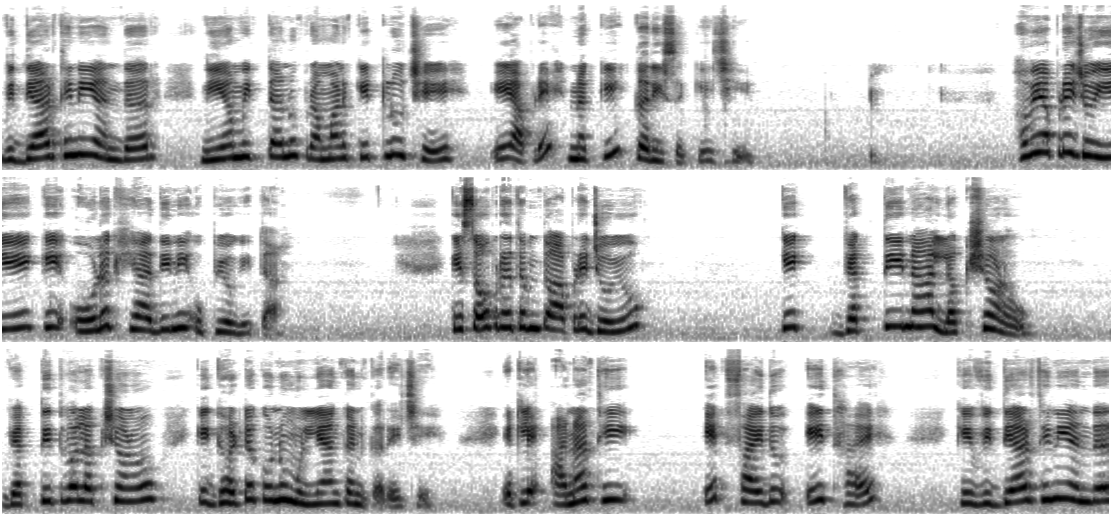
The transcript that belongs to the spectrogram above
વિદ્યાર્થીની અંદર નિયમિતતાનું પ્રમાણ કેટલું છે, એ આપણે નક્કી કરી શકીએ છીએ. હવે આપણે જોઈએ કે ઓળખ યાદીની ઉપયોગિતા. કે સૌપ્રથમ તો આપણે જોયું કે વ્યક્તિના લક્ષણો, વ્યક્તિત્વ લક્ષણો કે ઘટકોનું મૂલ્યાંકન કરે છે. એટલે આનાથી એક ફાયદો એ થાય કે વિદ્યાર્થીની અંદર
